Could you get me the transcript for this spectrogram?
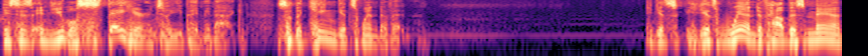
He says, And you will stay here until you pay me back. So the king gets wind of it. He gets, he gets wind of how this man,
